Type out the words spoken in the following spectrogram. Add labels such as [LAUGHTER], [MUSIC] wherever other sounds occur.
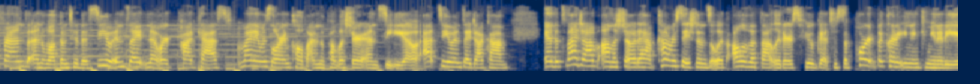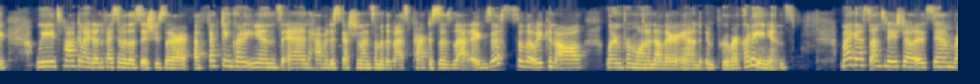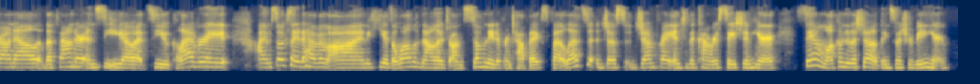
friends, and welcome to the CU Insight Network podcast. My name is Lauren Culp. I'm the publisher and CEO at cuinsight.com. And it's my job on the show to have conversations with all of the thought leaders who get to support the credit union community. We talk and identify some of those issues that are affecting credit unions and have a discussion on some of the best practices that exist so that we can all learn from one another and improve our credit unions. My guest on today's show is Sam Brownell, the founder and CEO at CU Collaborate. I'm so excited to have him on. He has a wealth of knowledge on so many different topics, but let's just jump right into the conversation here. Sam, welcome to the show. Thanks so much for being here.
